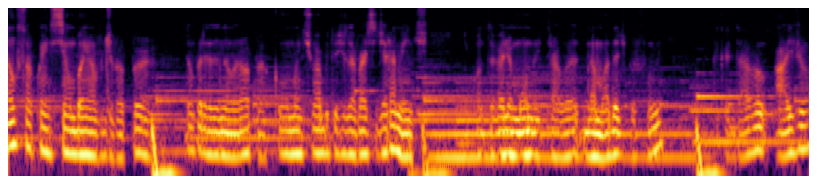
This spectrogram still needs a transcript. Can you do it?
Não só conheciam banho de vapor, tão prezado na Europa, como mantinham o hábito de lavar-se diariamente, enquanto o velho mundo entrava na moda de perfume agradável, ágil,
